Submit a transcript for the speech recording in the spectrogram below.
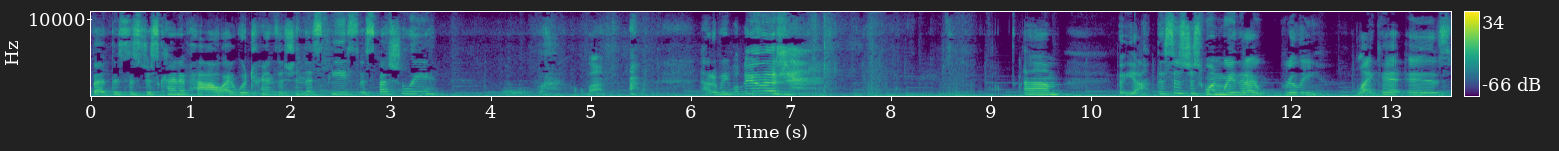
but this is just kind of how I would transition this piece, especially, hold on. How do people do this? Um, but yeah, this is just one way that I really like it is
